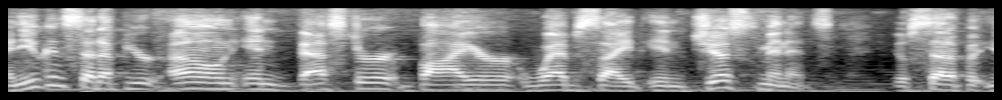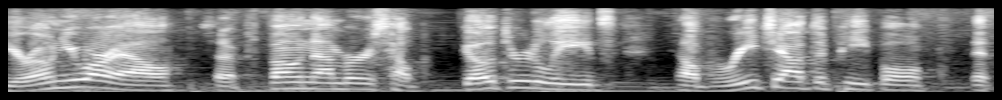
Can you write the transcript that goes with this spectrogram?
and you can set up your own investor buyer website in just minutes. You'll set up your own URL, set up phone numbers, help go through to leads, help reach out to people that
